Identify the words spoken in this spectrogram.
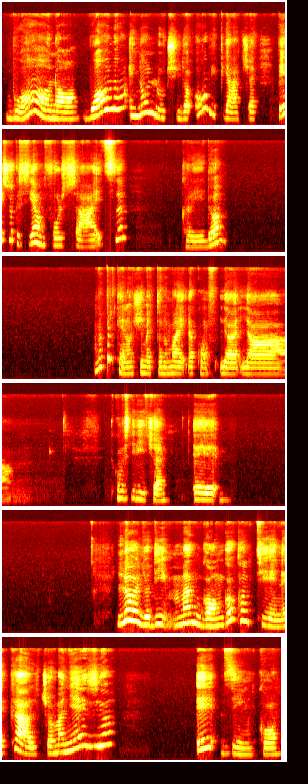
Buono buono e non lucido. Oh mi piace. Penso che sia un full size credo. Ma perché non ci mettono mai la, la, la come si dice eh, L'olio di mangongo contiene calcio, magnesio e zinco.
